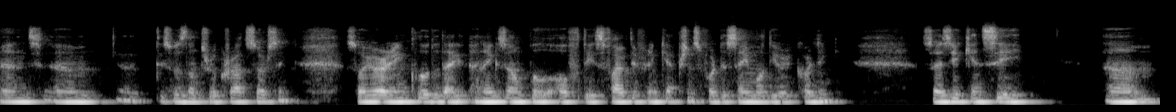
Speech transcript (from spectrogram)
and um, uh, this was done through crowdsourcing. So here I included a, an example of these five different captions for the same audio recording. So as you can see um,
